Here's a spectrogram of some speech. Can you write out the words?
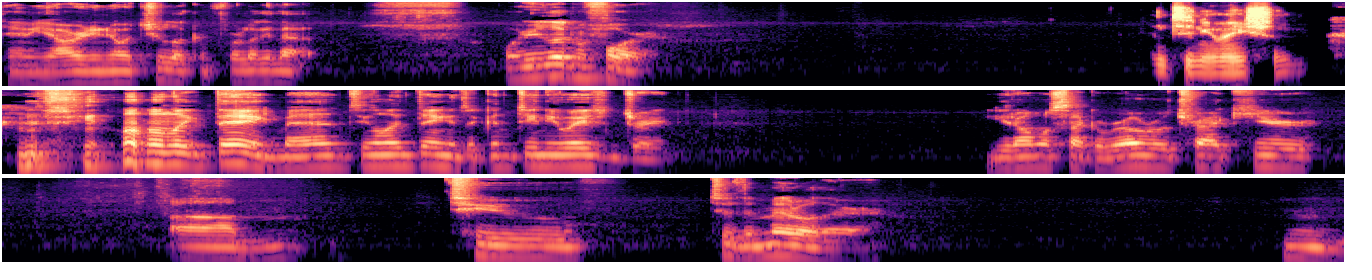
Damn, you already know what you're looking for. Look at that. What are you looking for? Continuation. it's the only thing, man. It's the only thing. It's a continuation trade. You get almost like a railroad track here um, to to the middle there. Hmm.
